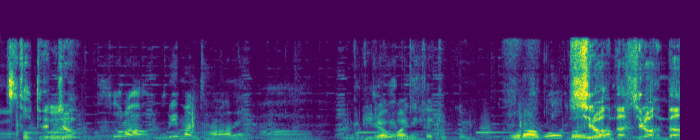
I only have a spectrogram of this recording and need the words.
음. 멈췄고 스톱 됐죠? 소라 우리만 잘하네 아 우리라고. 하니까 조금 뭐라고? 너 싫어한다, 싫어한다.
